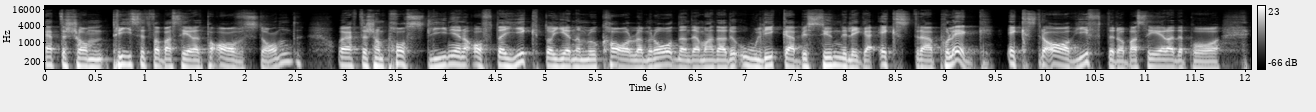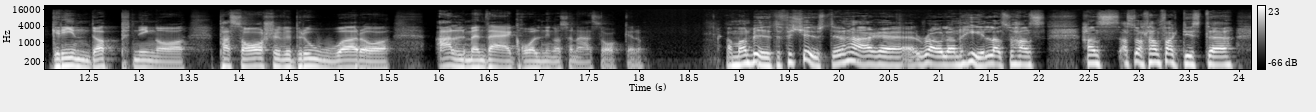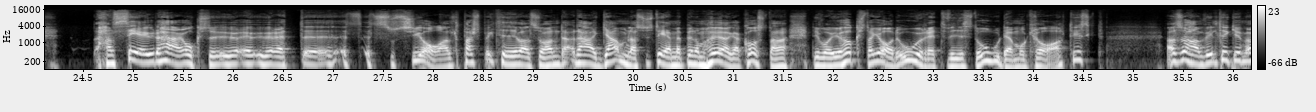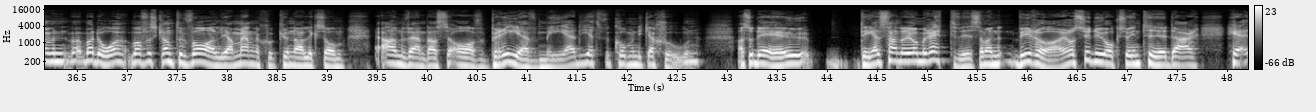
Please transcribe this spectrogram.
eftersom priset var baserat på avstånd och eftersom postlinjerna ofta gick då genom lokalområden där man hade olika besynnerliga extra pålägg, extra avgifter då, baserade på grindöppning och passage över broar och allmän väghållning och sådana här saker. Ja, man blir lite förtjust i den här eh, Roland Hill, alltså, hans, hans, alltså att han faktiskt eh, han ser ju det här också ur, ur ett, eh, ett, ett, socialt perspektiv. Alltså han, det här gamla systemet med de höga kostnaderna, det var ju i högsta grad orättvist och odemokratiskt. Alltså han vill tycka, men vadå, varför ska inte vanliga människor kunna liksom använda sig av brevmediet för kommunikation? Alltså det är ju, dels handlar det om rättvisa, men vi rör oss ju nu också i en tid där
